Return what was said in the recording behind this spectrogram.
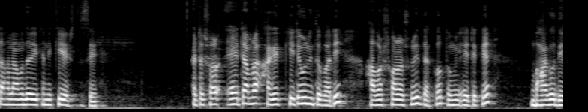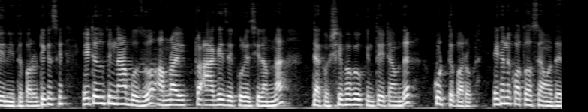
তাহলে আমাদের এখানে কি আসতেছে? এটা এটা আমরা আগে কেটেও নিতে পারি, আবার সরাসরি দেখো তুমি এটাকে ভাগও দিয়ে নিতে পারো, ঠিক আছে? এটা যদি না বোঝো, আমরা একটু আগে যে করেছিলাম না, দেখো সেভাবেও কিন্তু এটা আমাদের করতে পারো। এখানে কত আছে আমাদের?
